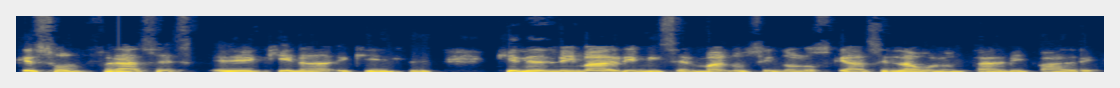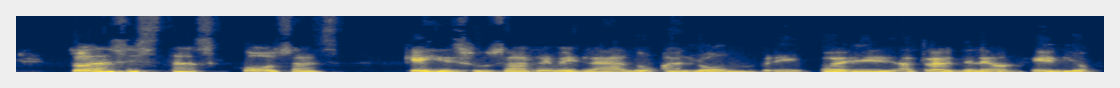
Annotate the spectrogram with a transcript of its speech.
que son frases, eh, ¿quién, quién, quién es mi madre y mis hermanos, sino los que hacen la voluntad de mi Padre? Todas estas cosas que Jesús ha revelado al hombre eh, a través del Evangelio,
